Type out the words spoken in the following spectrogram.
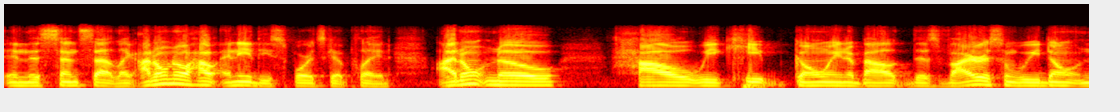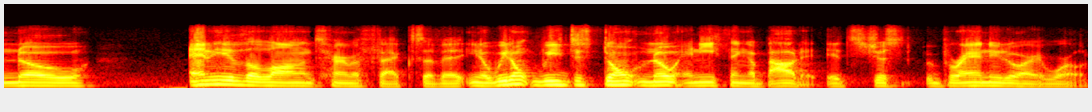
in the sense that, like, I don't know how any of these sports get played. I don't know how we keep going about this virus and we don't know any of the long-term effects of it. You know, we don't we just don't know anything about it. It's just brand new to our world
